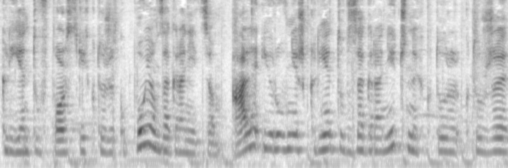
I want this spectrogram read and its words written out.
klientów polskich, którzy kupują za granicą, ale i również klientów zagranicznych, którzy, którzy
